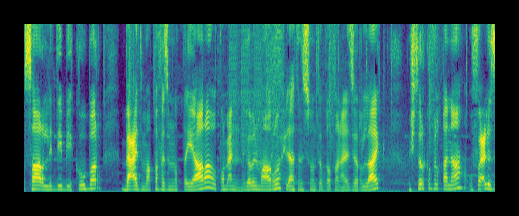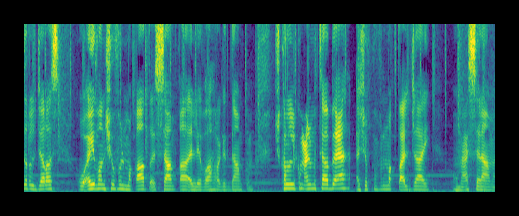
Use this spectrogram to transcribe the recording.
صار لدي بي كوبر بعد ما قفز من الطيارة وطبعا قبل ما أروح لا تنسون تضغطون على زر اللايك واشتركوا في القناة وفعلوا زر الجرس وأيضا شوفوا المقاطع السابقة اللي ظاهرة قدامكم. شكرا لكم على المتابعة أشوفكم في المقطع الجاي ومع السلامة.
